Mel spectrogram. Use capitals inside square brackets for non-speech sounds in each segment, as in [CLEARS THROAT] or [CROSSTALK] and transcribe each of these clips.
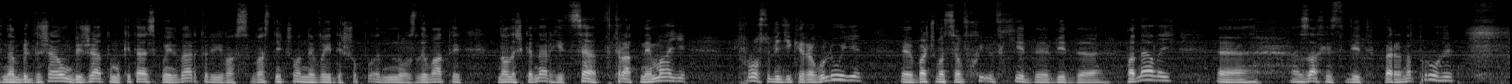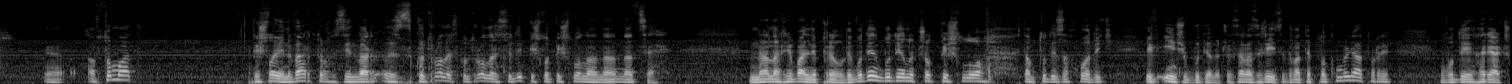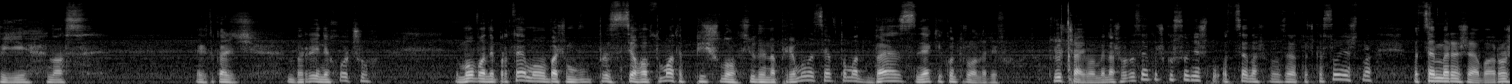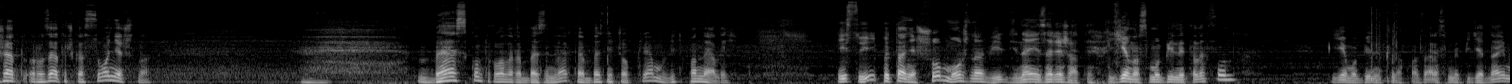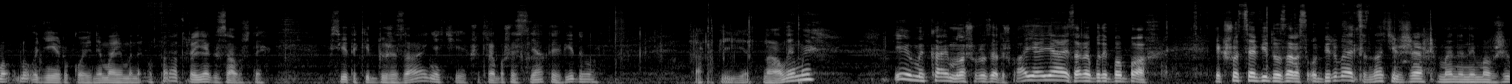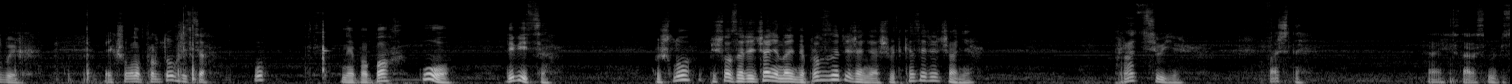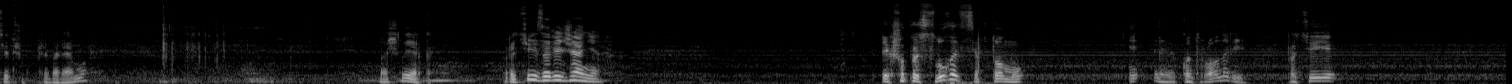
На дешевому бюджетному китайському інверторі вас, вас нічого не вийде, щоб ну, зливати налишки енергії. Це втрат немає. Просто він тільки регулює. Е, Бачимо, це вхід від е, панелей, е, захист від перенапруги, автомат. Пішло інвертор, з, інвер... з контролера, з контролера сюди пішло, пішло на, на, на це. На нагрівальні прилади. В один будиночок пішло, там туди заходить, і в інший будиночок. Зараз гріється два теплоакумулятори, води гарячої нас, як то кажуть, бери не хочу. Мова не про те, мова бачимо, з цього автомата пішло сюди напряму на цей автомат без ніяких контролерів. Включаємо ми нашу розеточку сонячну, оце наша розеточка сонячна, оце мережева. Розеточка сонячна. Без контролера, без інвертора, без нічого, прямо від панелей. І стоїть питання, що можна від неї заряджати. Є у нас мобільний телефон. Є мобільний телефон. Зараз ми під'єднаємо ну, однією рукою. Немає в мене оператора, як завжди. Всі такі дуже зайняті, якщо треба щось зняти, відео. Так, під'єднали ми. І вмикаємо нашу розеточку. Ай-яй-яй, зараз буде бабах. Якщо це відео зараз обірветься, значить вже в мене нема в живих. Якщо воно продовжиться, о, не бабах. О, дивіться. Пішло, пішло заряджання, навіть не просто заряджання, а швидке заряджання. Працює. Бачите? Зараз ми підсвіточку приберемо. Бачили як? Працює заряджання. Якщо прислухатися в тому е, е, контролері, працює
